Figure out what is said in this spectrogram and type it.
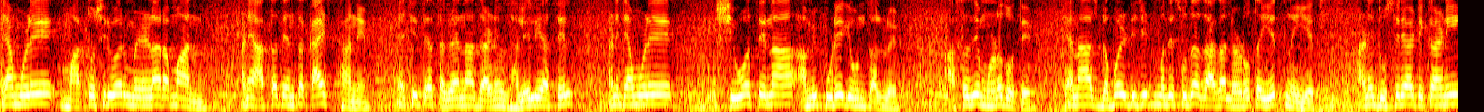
त्यामुळे मातोश्रीवर मिळणारा मान आणि आता त्यांचं काय स्थान आहे याची त्या सगळ्यांना जाणीव झालेली असेल. आणि त्यामुळे शिवसेना आम्ही पुढे घेऊन चाललो आहे असं जे म्हणत होते त्यांना आज डबल डिजिटमध्ये सुद्धा जागा लढवता येत नाही आहेत आणि दुसऱ्या ठिकाणी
